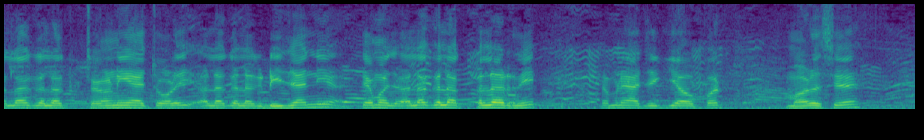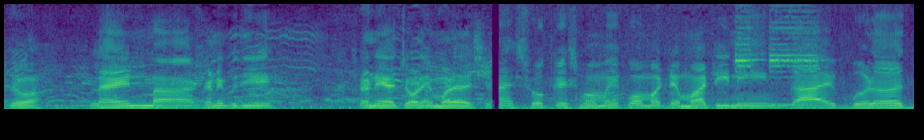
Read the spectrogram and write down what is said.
અલગ અલગ ચણિયા ચોળી, અલગ અલગ ડિઝાઇનની તેમજ અલગ અલગ કલરની તમને આ જગ્યા ઉપર મળશે. જો લાઇનમાં ઘણી બધી ચણિયા ચોળી મળે છે. શોકેસમાં મૂકવા માટે માટીની ગાય, બળદ,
